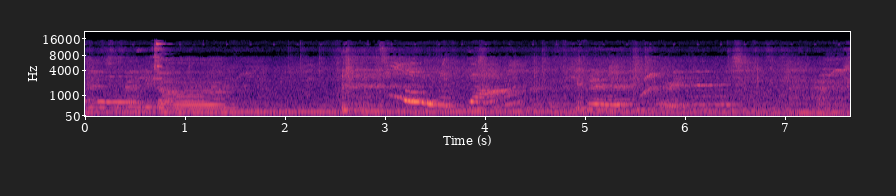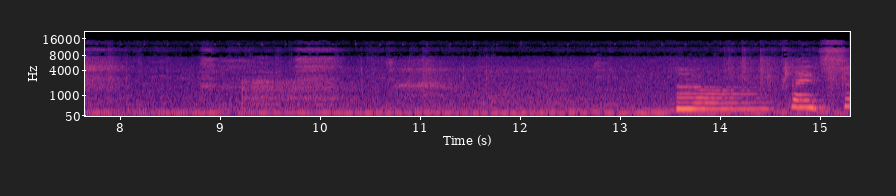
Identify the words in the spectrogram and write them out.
Where's the baby gone? So.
